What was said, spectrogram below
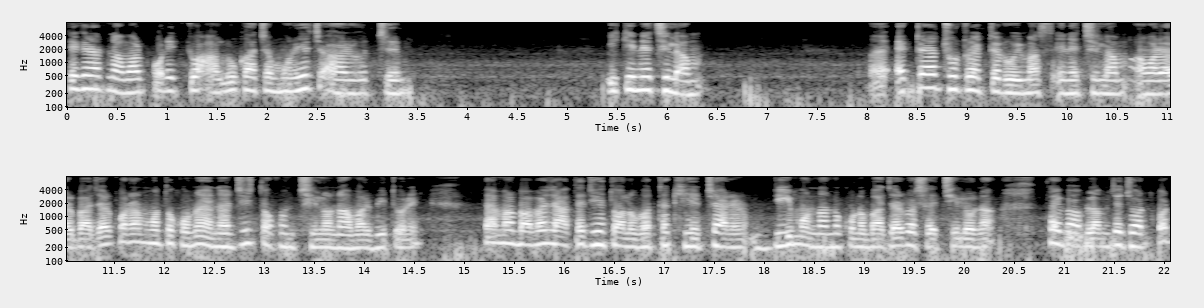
থেকে রাত নামার পরে একটু আলু কাঁচা মরিচ আর হচ্ছে ই কিনেছিলাম। একটা ছোট একটা রুই মাছ এনেছিলাম। আমার আর বাজার করার মতো কোনো এনার্জি তখন ছিল না আমার ভিতরে। তাই আমার বাবা রাতে যেহেতু আলু ভর্তা খেয়েছে আর ডিম অন্যান্য কোনো বাজার বাসায় ছিল না, তাই ভাবলাম যে ঝটপট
